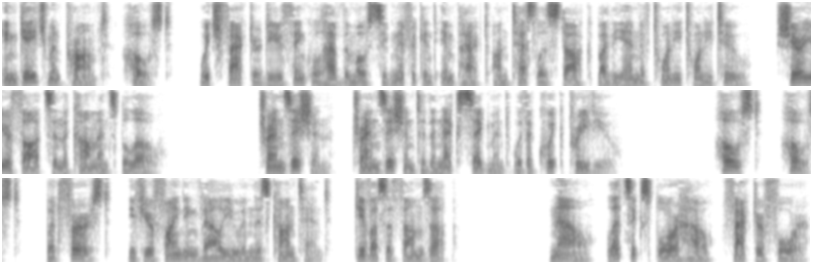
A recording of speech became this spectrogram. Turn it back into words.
Engagement prompt, host, which factor do you think will have the most significant impact on Tesla's stock by the end of 2022? Share your thoughts in the comments below. Transition, transition to the next segment with a quick preview. Host, host, but first, if you're finding value in this content, give us a thumbs up. Now, let's explore how Factor 4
